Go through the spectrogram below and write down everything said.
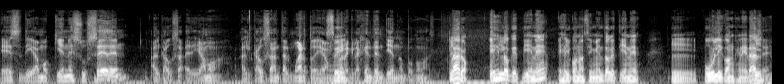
es, digamos, quienes suceden al causa, eh, digamos, al causante, al muerto, digamos, Sí. para que la gente entienda un poco más. Claro, es lo que tiene, es el conocimiento que tiene el público en general. Sí.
